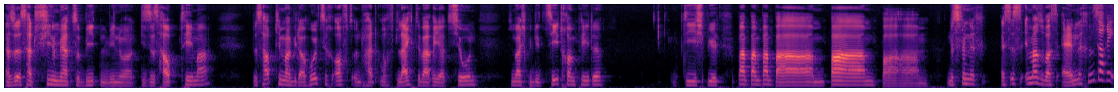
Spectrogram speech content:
Also es hat viel mehr zu bieten, wie nur dieses Hauptthema. Das Hauptthema wiederholt sich oft und hat oft leichte Variationen. Zum Beispiel die C-Trompete die spielt bam, bam, bam, bam, bam, bam. Und das finde ich, es ist immer so was ähnliches. Sorry,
